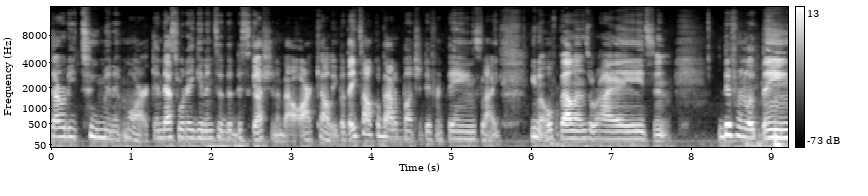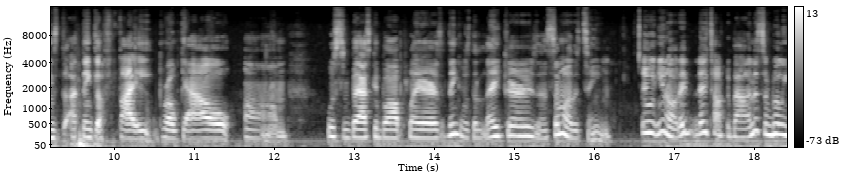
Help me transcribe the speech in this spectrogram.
32 minute mark and that's where they get into the discussion about R. Kelly. But they talk about a bunch of different things like you know felons rights and different little things. I think a fight broke out um, with some basketball players. I think it was the Lakers and some other team it, you know they, they talked about and it's a really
